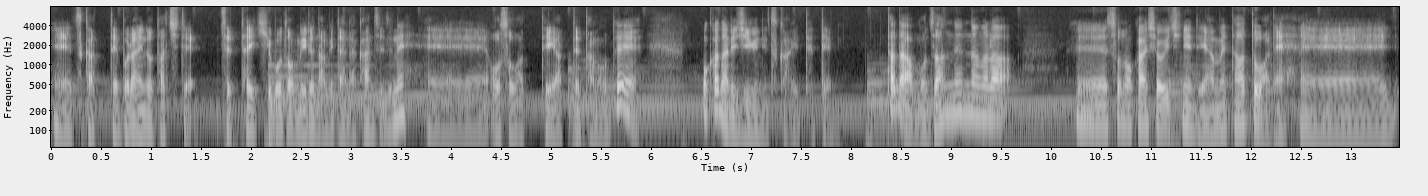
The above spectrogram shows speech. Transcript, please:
え、使ってブラインドタッチで絶対キーボードを見るなみたいな感じでね、えー、教わってやってたのでもうかなり自由に使えててただもう残念ながら、えー、その会社を1年で辞めた後はね、え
